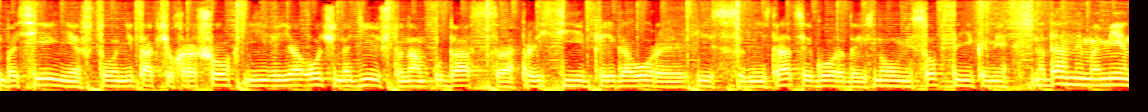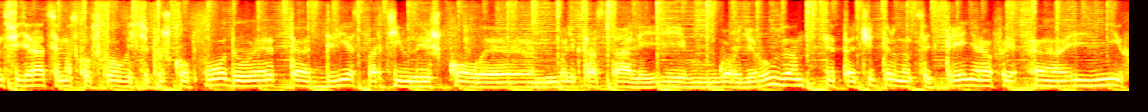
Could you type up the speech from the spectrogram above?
бассейне, что не так все хорошо. И я очень надеюсь, что нам удастся провести переговоры и с администрацией города, и с новыми собственниками. На данный момент Федерация Московской области прыжков в воду – это две спортивные школы в Электростале и в городе Руза. Это 14 тренеров тренеров, э, из них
